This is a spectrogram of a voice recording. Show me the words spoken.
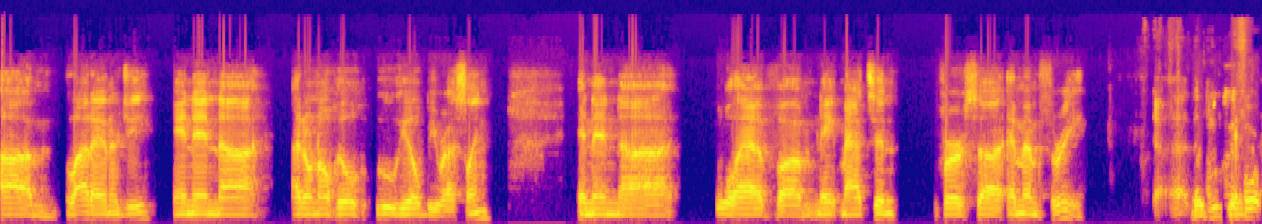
Um, a lot of energy, and then uh, I don't know who who he'll be wrestling, and then uh, we'll have um, Nate Mattson versus uh, MM3. Yeah, uh, I'm looking forward.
